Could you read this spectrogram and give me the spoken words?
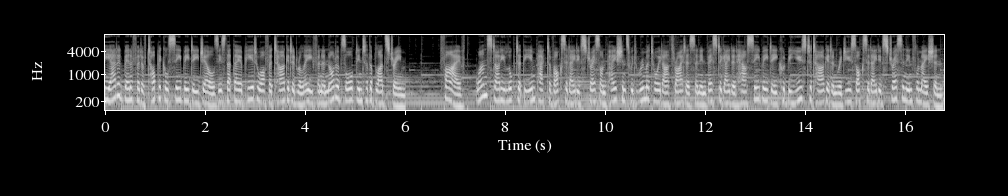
The added benefit of topical CBD gels is that they appear to offer targeted relief and are not absorbed into the bloodstream. 5. One study looked at the impact of oxidative stress on patients with rheumatoid arthritis and investigated how CBD could be used to target and reduce oxidative stress and inflammation.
